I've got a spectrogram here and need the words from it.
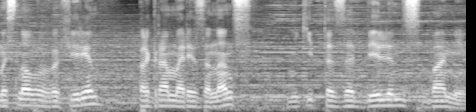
Мы снова в эфире. Программа «Резонанс». Никита Забелин с вами.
